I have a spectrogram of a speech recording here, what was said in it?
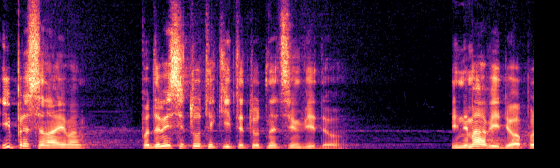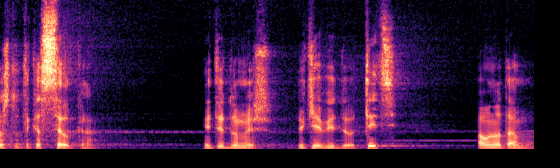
і присилає вам. Подивися тут, який ти тут на цим відео. І нема відео, а просто така ссылка. І ти думаєш, яке відео? Тиць, а воно там,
